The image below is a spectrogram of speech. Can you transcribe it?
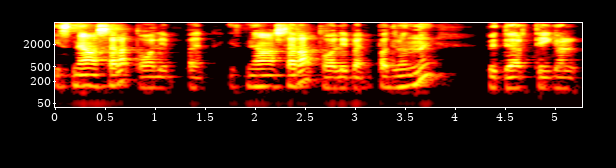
ഇസ്നാശറ തോലിബൻ ഇസ്നാശറ തോലിബൻ. പതിനൊന്ന് വിദ്യാർത്ഥികൾ.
